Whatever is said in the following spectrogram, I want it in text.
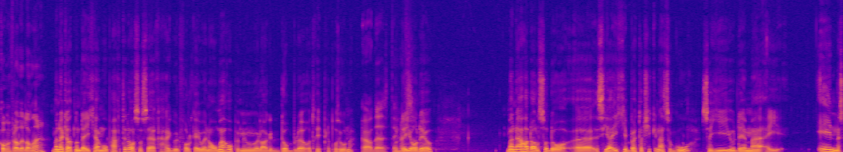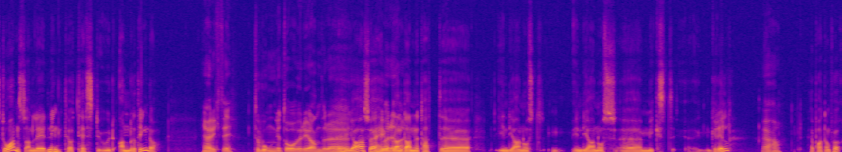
kommer fra det landet. Men det er klart når de kommer opp her til det, så ser, herregud, folk er jo enorme her oppe, vi må jo lage doble og triple porsjoner. Ja, det, det, Og det gjør det jo. Men jeg hadde altså da, eh, siden ikke butter chicken er så god, så gir jo det meg en enestående anledning til å teste ut andre ting da. Ja, riktig. Tvunget over i andre... Eh, ja, så jeg har jo blant annet tatt uh, Indianos, Indianos uh, mixed grill, Jaha. jeg pratet om før.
